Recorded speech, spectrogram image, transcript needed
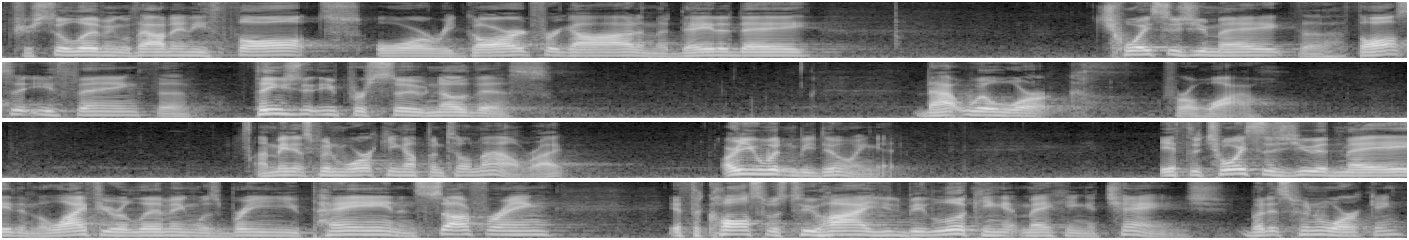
if you're still living without any thought or regard for God in the day to day choices you make, the thoughts that you think, the things that you pursue, know this. That will work for a while. I mean, it's been working up until now, right? Or you wouldn't be doing it. If the choices you had made and the life you were living was bringing you pain and suffering, if the cost was too high, you'd be looking at making a change. But it's been working.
